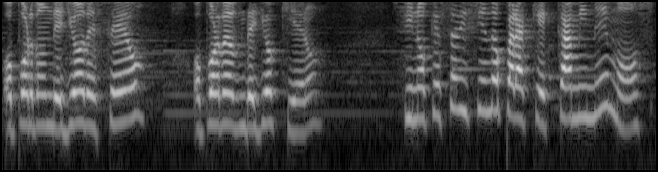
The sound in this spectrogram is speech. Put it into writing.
o por donde yo deseo, o por donde yo quiero, sino que está diciendo para que caminemos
